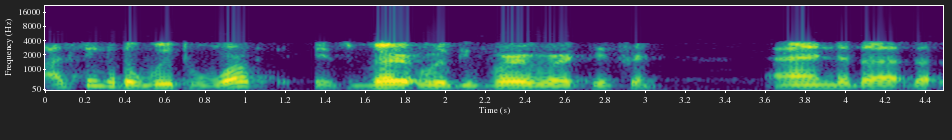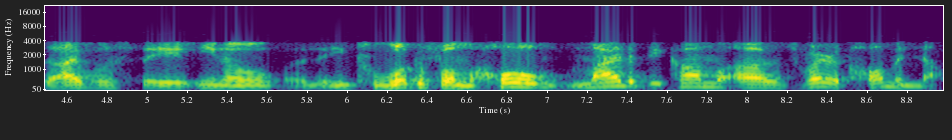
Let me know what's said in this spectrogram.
I think the way to work is very, will be very, very different. And the, the I would say, you know, to work from home might become uh, very common now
